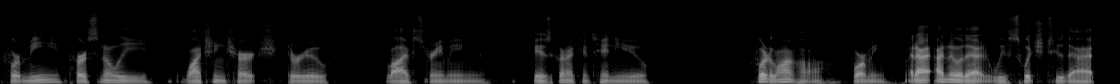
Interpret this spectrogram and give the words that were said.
for me personally, watching church through live streaming is going to continue for the long haul for me. And I, I know that we've switched to that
